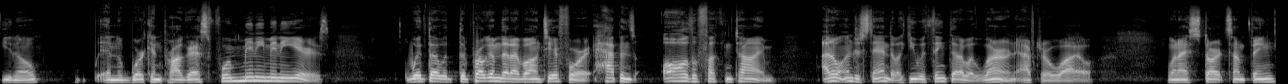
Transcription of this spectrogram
you know, in work in progress for many, many years. With the, with the program that I volunteer for, it happens all the fucking time. I don't understand it. Like you would think that I would learn after a while. When I start something,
